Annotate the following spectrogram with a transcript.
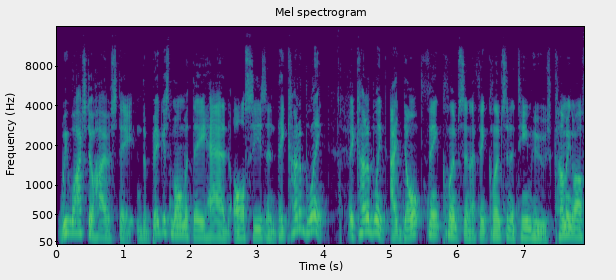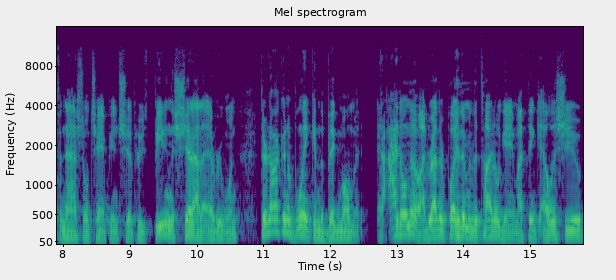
we watched Ohio State, and the biggest moment they had all season, they kind of blinked. They kind of blinked. I don't think Clemson, I think Clemson, a team who's coming off a national championship, who's beating the shit out of everyone, they're not going to blink in the big moment. I don't know. I'd rather play them in the title game. I think LSU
